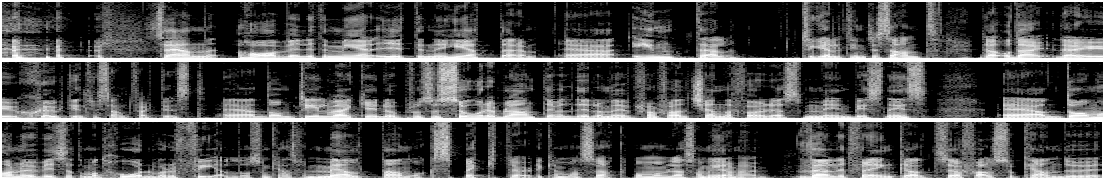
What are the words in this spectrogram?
Sen har vi lite mer IT-nyheter. Eh, Intel tycker jag är lite intressant. Där, och där, där är ju sjukt intressant faktiskt. Eh, de tillverkar ju då processorer bland annat, det är väl det de är framförallt kända för, deras main business. Eh, de har nu visat om att hårdvarufel då, som kallas för Meltan och Spectre, det kan man söka på om man vill läsa mer om det här. Väldigt förenklat så i alla fall så kan du,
